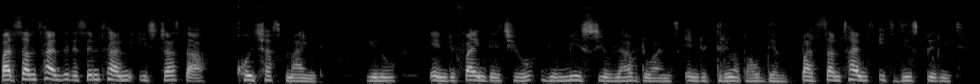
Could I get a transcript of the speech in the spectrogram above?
But sometimes at the same time, it's just a conscious mind, you know, and you find that you you miss your loved ones and you dream about them. But sometimes it's this spirit,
